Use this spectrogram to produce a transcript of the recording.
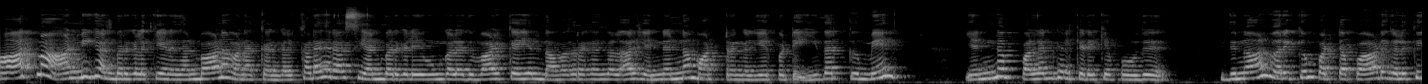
ஆத்ம ஆன்மீக அன்பர்களுக்கு எனது அன்பான வணக்கங்கள். கடகராசி அன்பர்களே உங்களது வாழ்க்கையில் நவகிரகங்களால் என்னென்ன மாற்றங்கள் ஏற்பட்டு இதற்கு மேல் என்ன பலன்கள் கிடைக்கப் போகுது? இது நாள் வரைக்கும் பட்ட பாடுகளுக்கு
